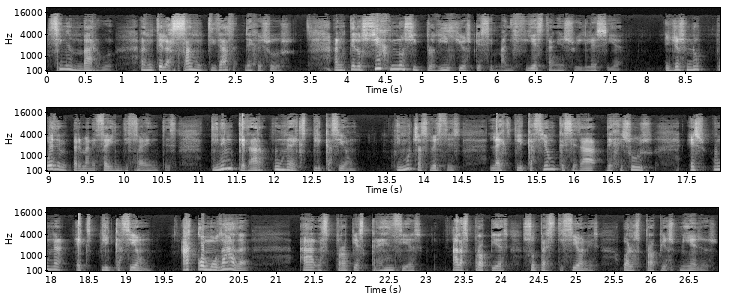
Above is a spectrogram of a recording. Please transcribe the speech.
Sin embargo, ante la santidad de Jesús, ante los signos y prodigios que se manifiestan en su iglesia, ellos no pueden permanecer indiferentes, tienen que dar una explicación. Y muchas veces la explicación que se da de Jesús es una explicación acomodada a las propias creencias, a las propias supersticiones o a los propios miedos.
